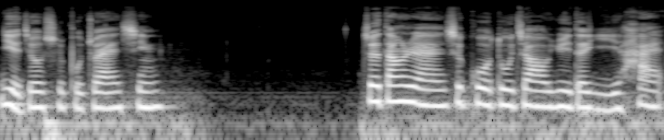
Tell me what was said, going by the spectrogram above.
也就是不专心。这当然是过度教育的遗害。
